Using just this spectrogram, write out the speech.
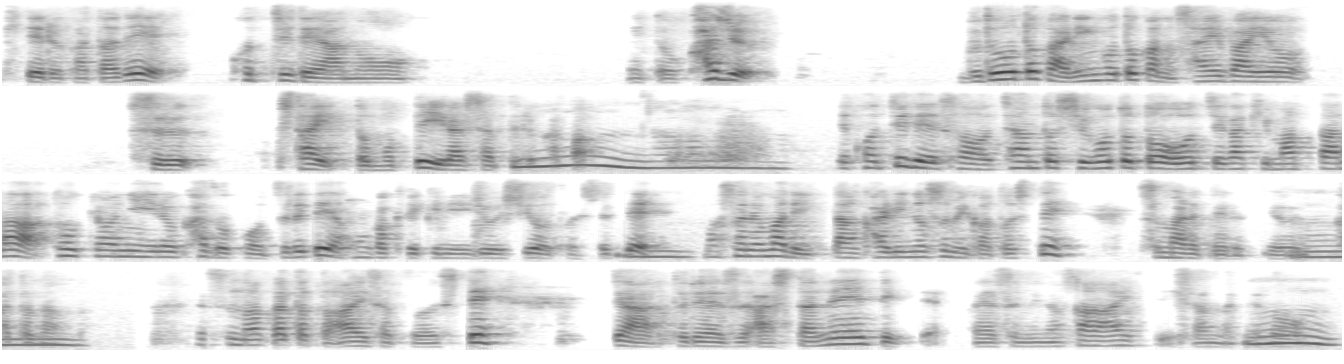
来てる方でこっちであの、えっと、果樹ぶどうとかりんごとかの栽培をするしたいと思っていらっしゃってる方、でこっちでそうちゃんと仕事とお家が決まったら東京にいる家族を連れて本格的に移住しようとしてて、うん。まあ、それまで一旦仮の住処として住まれてるっていう方なんだ、でその方と挨拶をしてじゃあとりあえず明日ねって言っておやすみなさいってしたんだけど、うん。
